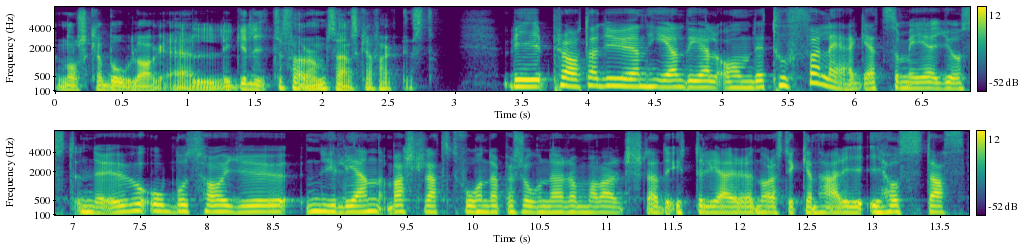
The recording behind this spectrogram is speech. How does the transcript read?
norska bolag är, ligger lite före de svenska faktiskt. Vi pratade ju en hel del om det tuffa läget som är just nu. Obos har ju nyligen varslat 200 personer. De har varslat ytterligare några stycken här i, i höstas.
